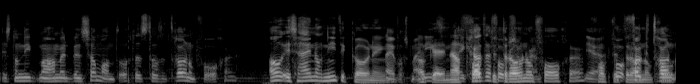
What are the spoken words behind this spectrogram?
is nog niet Mohammed bin Salman, toch? Dat is toch de troonopvolger? Oh, is hij nog niet de koning? Nee, volgens mij Oké, niet. nou Ik ga het fuck de troonopvolger. Ja, fuck de troonopvolger. troon,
